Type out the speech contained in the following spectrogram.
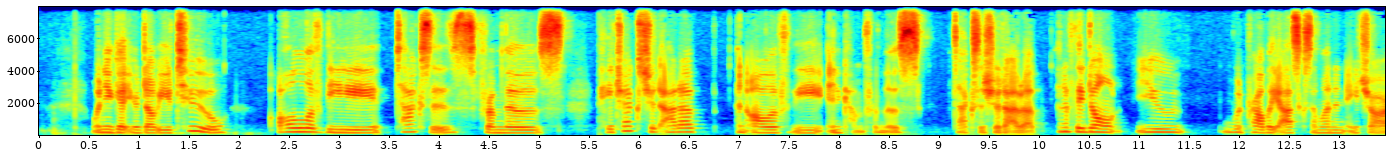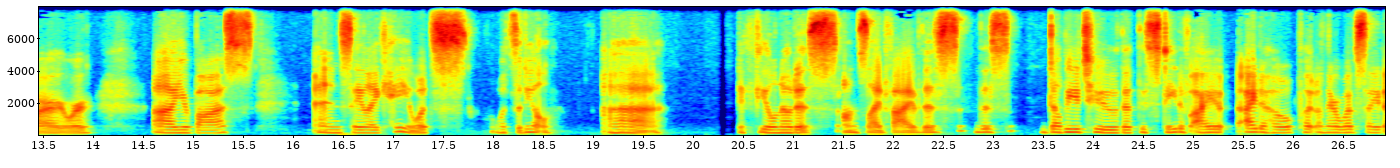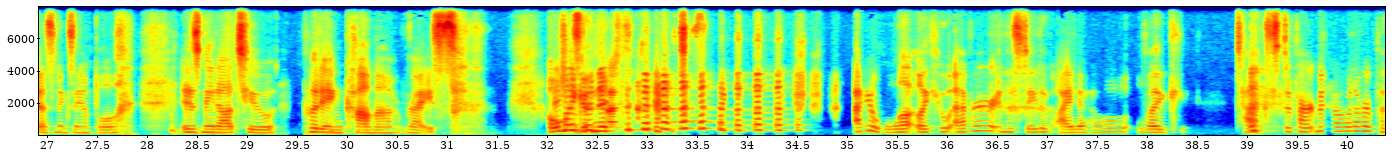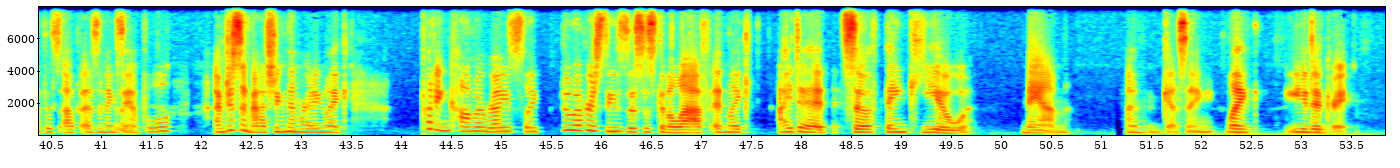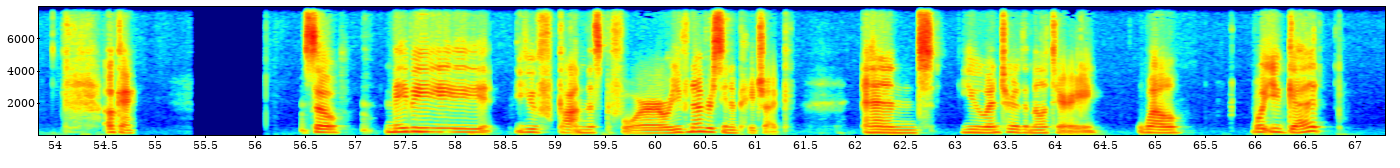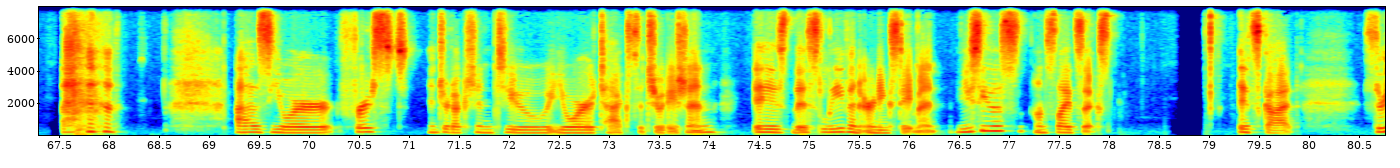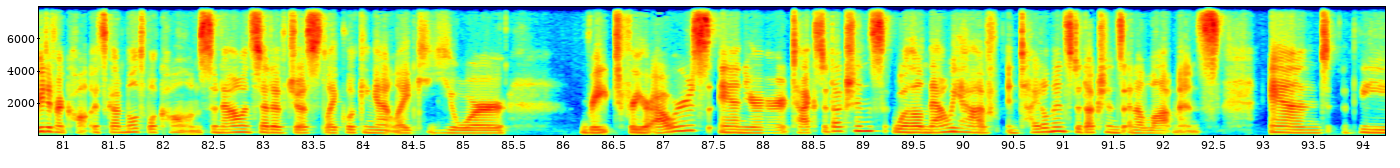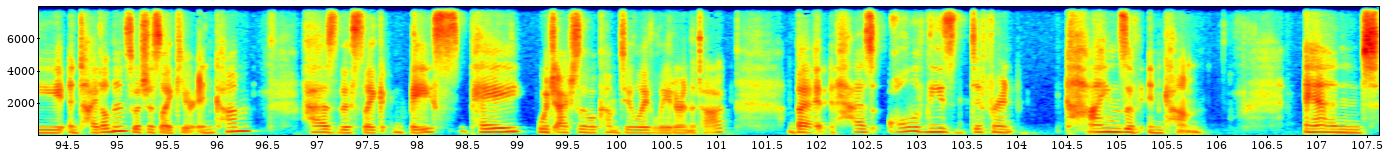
when you get your W2, all of the taxes from those paychecks should add up and all of the income from those taxes should add up. And if they don't, you would probably ask someone in HR or uh, your boss and say like, "Hey, what's what's the deal?" Uh, if you'll notice on slide five, this this W two that the state of I- Idaho put on their website as an example is made out to pudding, comma rice. Oh I my goodness. I love like whoever in the state of Idaho, like tax department or whatever, put this up as an example. I'm just imagining them writing like pudding, comma rice. Like whoever sees this is gonna laugh, and like I did. So thank you, ma'am. I'm guessing like you did great. Okay. So maybe you've gotten this before, or you've never seen a paycheck, and you enter the military well, what you get as your first introduction to your tax situation is this leave and earning statement. You see this on slide six. It's got three different col- it's got multiple columns. So now instead of just like looking at like your rate for your hours and your tax deductions, well, now we have entitlements, deductions, and allotments. And the entitlements, which is like your income, has this like base pay, which actually we'll come to like later in the talk. But it has all of these different kinds of income. And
